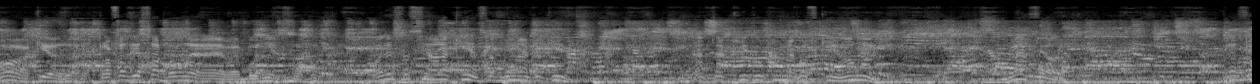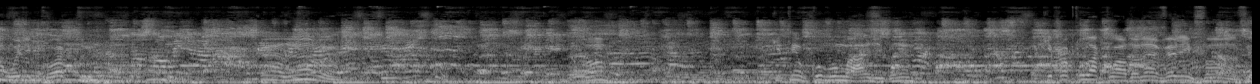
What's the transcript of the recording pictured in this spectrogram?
Ó, aqui, ó, pra fazer sabão, né? É, bolinha de sabão. Olha essa senhora aqui, essa boneca aqui. Essa aqui com um negócio que anda, hein? Não é, senhora? Essa é um helicóptero. Caramba! Ó. Aqui tem o cubo mágico, né? Aqui pra pular corda, né? Velha infância.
